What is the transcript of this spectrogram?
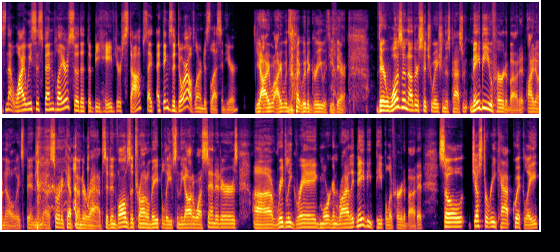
Isn't that why we suspend players so that the behavior stops? I, I think Zadorov learned his lesson here. Yeah, I, I, would I would agree with you there. There was another situation this past week. Maybe you've heard about it. I don't know. It's been uh, sort of kept under wraps. It involves the Toronto Maple Leafs and the Ottawa Senators, uh, Ridly Greig, Morgan Rielly. Maybe people have heard about it. So just to recap quickly,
